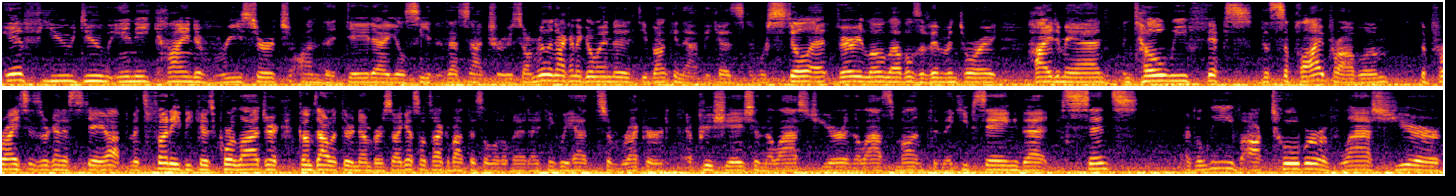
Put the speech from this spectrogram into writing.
If you do any kind of research on the data, you'll see that that's not true. So I'm really not going to go into debunking that because we're still at very low levels of inventory, high demand. Until we fix the supply problem, the prices are going to stay up. It's funny because CoreLogic comes out with their numbers, so I guess I'll talk about this a little bit. I think we had some record appreciation the last year and the last month, and they keep saying that since I believe October of last year,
